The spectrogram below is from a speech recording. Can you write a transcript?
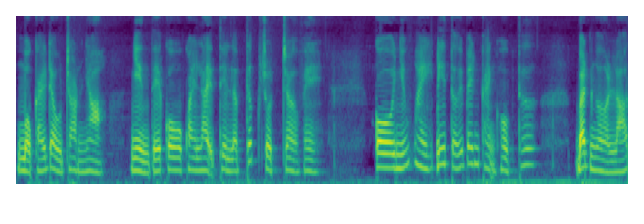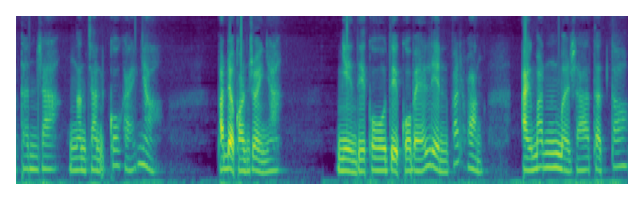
một cái đầu tròn nhỏ. Nhìn thấy cô quay lại thì lập tức rụt trở về. Cô nhíu mày đi tới bên cạnh hộp thư. Bất ngờ ló thân ra, ngăn chặn cô gái nhỏ. Bắt được con rồi nha. Nhìn thấy cô thì cô bé liền phát hoảng. Ánh mắt mở ra thật to.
